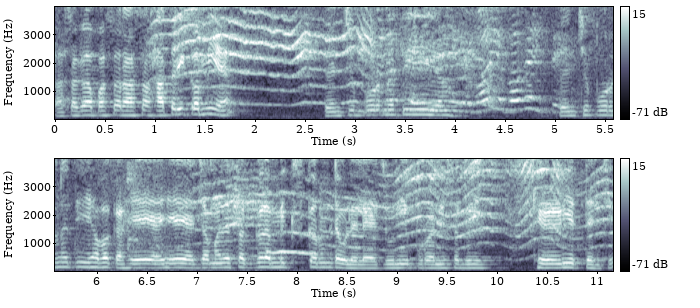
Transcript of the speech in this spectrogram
हा सगळा पसारा असा हा तरी कमी आहे. त्यांची पूर्ण ती त्यांची पूर्ण ती हा बघा हे हे याच्यामध्ये सगळं मिक्स करून ठेवलेलं आहे. जुनी पुराणी सगळी खेळणी आहेत त्यांची.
